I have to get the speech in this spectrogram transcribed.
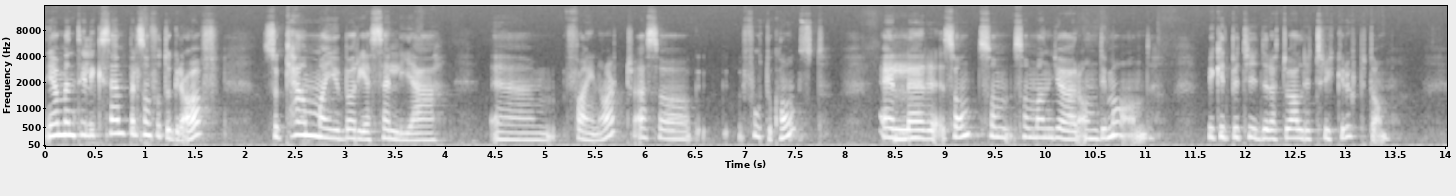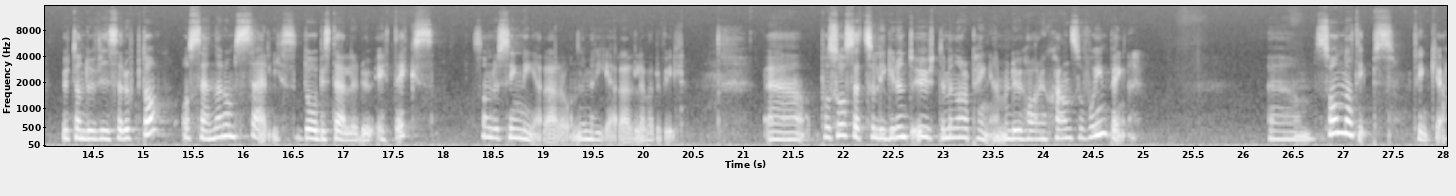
Ja men till exempel som fotograf så kan man ju börja sälja um, fine art, alltså fotokonst. Eller sånt som, som man gör on demand. Vilket betyder att du aldrig trycker upp dem. Utan du visar upp dem och sen när de säljs, då beställer du ett ex som du signerar och numrerar eller vad du vill. Eh, på så sätt så ligger du inte ute med några pengar men du har en chans att få in pengar. Um, Sådana tips, tänker jag.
